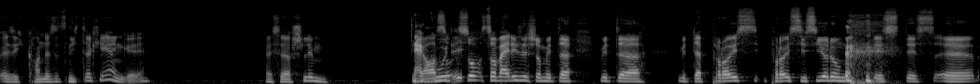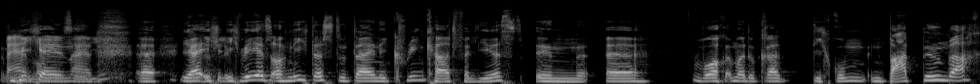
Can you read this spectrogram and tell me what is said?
also ich kann das jetzt nicht erklären, gell? Das ist ja schlimm. Ja, Ja, gut, so, so, so weit ist es schon mit der, mit der, mit der Preuß, Preußisierung des, des äh, Michael, nein. Äh, ja, ich, schlimm. ich will jetzt auch nicht, dass du deine Green Card verlierst in äh, wo auch immer du gerade dich rum in Bad Birnbach.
